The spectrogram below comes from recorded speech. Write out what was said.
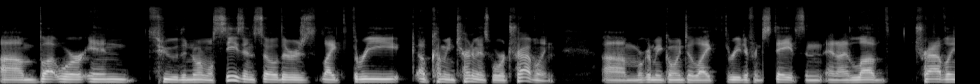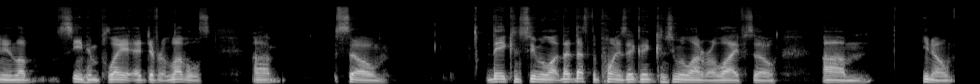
Um, but we're into the normal season. So there's like three upcoming tournaments where we're traveling. Um, we're going to be going to like three different states, and and I love traveling and love seeing him play at different levels. Um, so they consume a lot. That, that's the point. Is they, they consume a lot of our life. So, um, you know,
